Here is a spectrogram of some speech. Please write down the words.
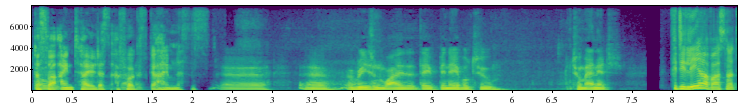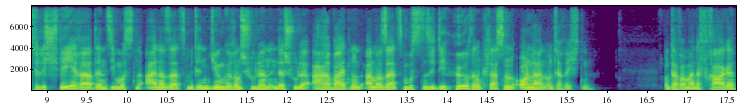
Das war ein Teil des Erfolgsgeheimnisses. Für die Lehrer war es natürlich schwerer, denn sie mussten einerseits mit den jüngeren Schülern in der Schule arbeiten und andererseits mussten sie die höheren Klassen online unterrichten. Und da war meine Frage,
